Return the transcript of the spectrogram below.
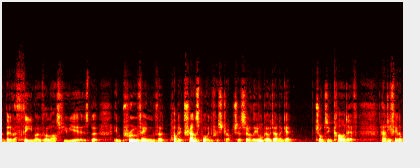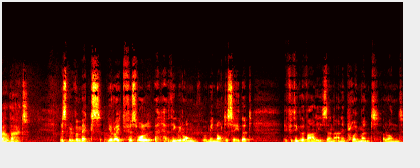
a bit of a theme over the last few years, but improving the public transport infrastructure so they all go down and get jobs in Cardiff. How do you feel about that? Well, it's a bit of a mix. You're right. First of all, I think we're wrong I mean not to say that if you think of the valleys and unemployment around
